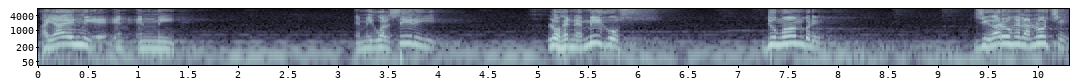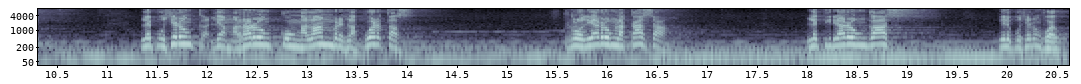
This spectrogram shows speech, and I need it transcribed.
Allá en mi, en, en mi, en Miguel City, los enemigos de un hombre llegaron en la noche, le pusieron, le amarraron con alambres las puertas, rodearon la casa, le tiraron gas y le pusieron fuego.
